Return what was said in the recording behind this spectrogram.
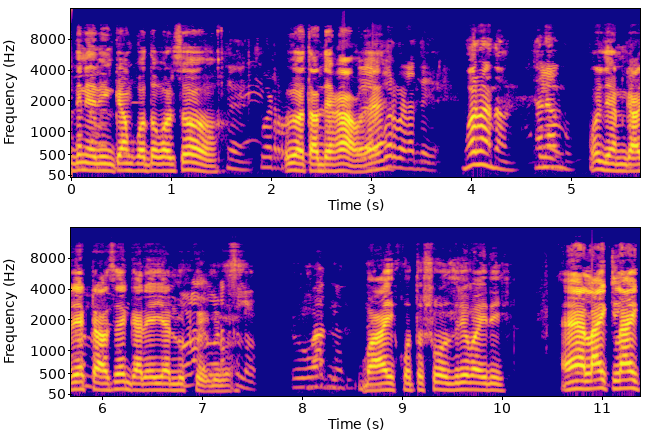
দিনের ইনকাম কত করছ হ্যাঁ, ওই কথা দেখাও এ ওই যেন গাড়ি একটা আছে গাড়ি ইয়া লুট করে দিব ভাই কত সহজ রে ভাই রে হ্যাঁ লাইক লাইক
